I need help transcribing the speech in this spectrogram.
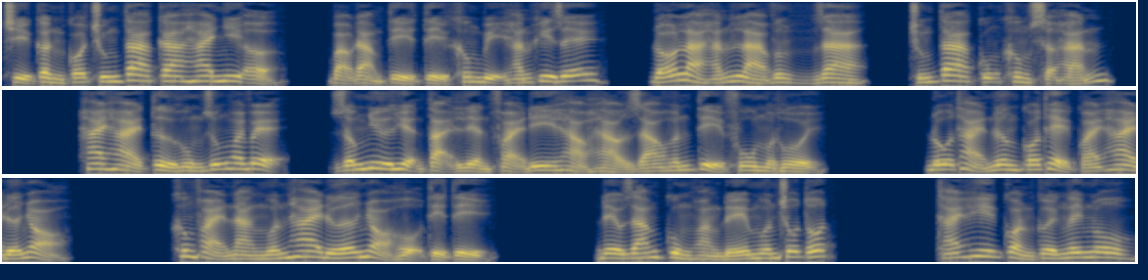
chỉ cần có chúng ta ca hai nhi ở, bảo đảm tỷ tỷ không bị hắn khi dễ, đó là hắn là vương gia, chúng ta cũng không sợ hắn. Hai hải tử hùng dũng ngoài vệ, giống như hiện tại liền phải đi hảo hảo giáo huấn tỷ phu một hồi. Đỗ thải nương có thể quái hai đứa nhỏ. Không phải nàng muốn hai đứa nhỏ hộ tỷ tỷ. Đều dám cùng hoàng đế muốn chỗ tốt. Thái Hy còn cười ngây ngô,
